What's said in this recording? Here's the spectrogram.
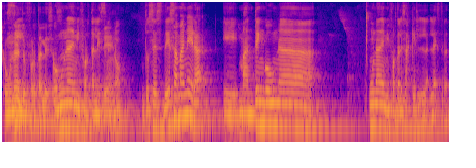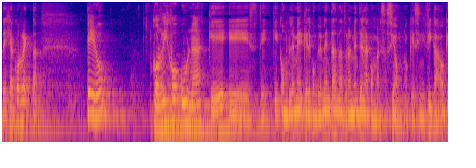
Como una de tus fortalezas. Como una de mis fortalezas, ¿no? Entonces, de esa manera, eh, mantengo una, una de mis fortalezas que es la, la estrategia correcta, pero corrijo una que, eh, este, que, que le complementas naturalmente en la conversación, ¿no? Que significa, ok,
